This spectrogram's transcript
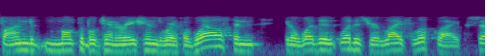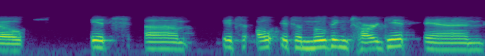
fund multiple generations worth of wealth? And, you know what is what does your life look like so it's um it's it's a moving target and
